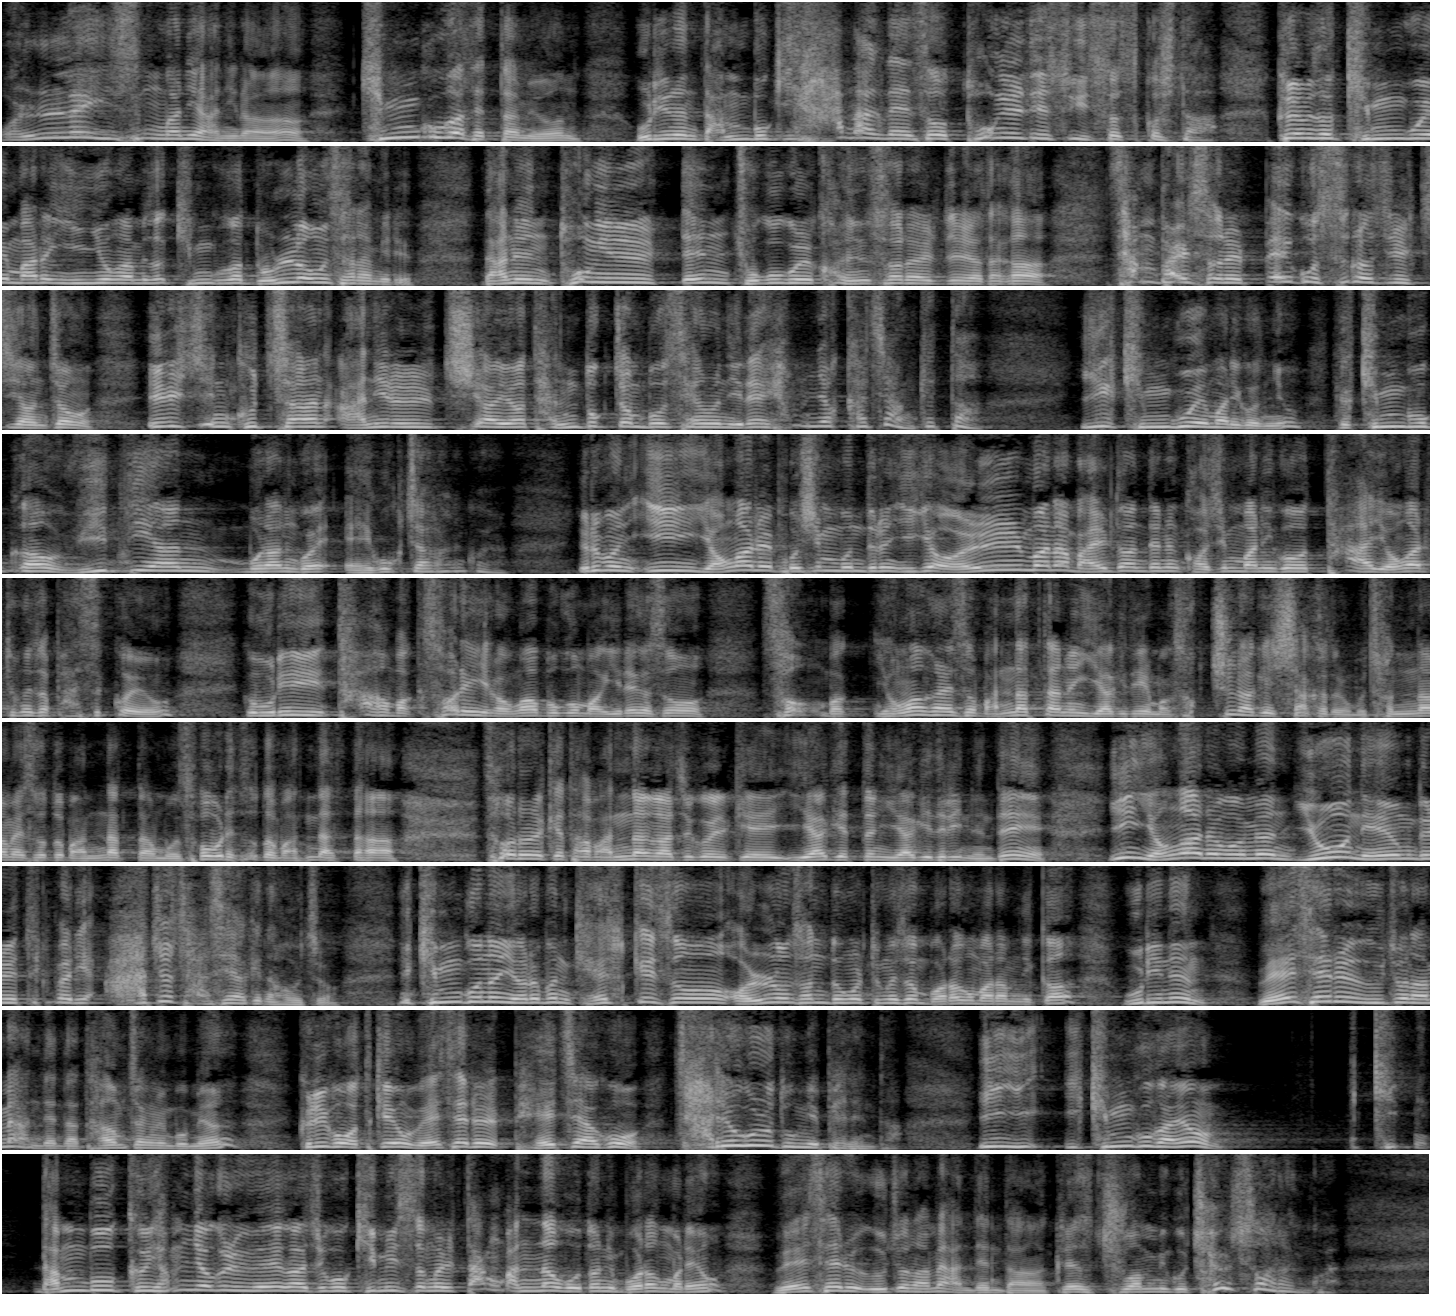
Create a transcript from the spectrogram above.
원래 이승만이 아니라 김구가 됐다면 우리는 남북이 하나 돼서 통일될 수 있었을 것이다. 그러면서 김구의 말을 인용하면서 김구가 놀라운 사람이래요. 나는 통일된 조국을 건설하려다가 38선을 빼고 쓰러질지언정 일신구차한 안위를 취하여 단독 정부 세우는 일에 협력하지 않겠다. 이게 김구의 말이거든요. 그러니까 김구가 위대한 뭐라는 거예요? 애국자라는 거예요. 여러분 이 영화를 보신 분들은 이게 얼마나 말도 안 되는 거짓말이고 다 영화를 통해서 봤을 거예요. 그 우리 다 막 설에 영화 보고 막 이래서 서, 막 영화관에서 만났다는 이야기들이 막 속출하기 시작하더라고요. 뭐 전남에서도 만났다, 뭐 서울에서도 만났다, 서로 이렇게 다 만나가지고 이렇게 이야기했던 이야기들이 있는데 이 영화를 보면 요 내용들이 특별히 아주 자세하게 나오죠. 이 김구는 여러분 계속해서 언론 선동을 통해서 뭐라고 말합니까? 우리는 외세를 의존하면 안 된다. 다음 장면 보면 그리고 어떻게 해요? 외세를 배제하고 자력으로 독립해 야 된다. 이, 이, 이 김구가요. 기- 남북 그 협력을 위해 가지고 김일성을 딱 만나고 오더니 뭐라고 말해요? 외세를 의존하면 안 된다. 그래서 주한민국 철수하라는 거야.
